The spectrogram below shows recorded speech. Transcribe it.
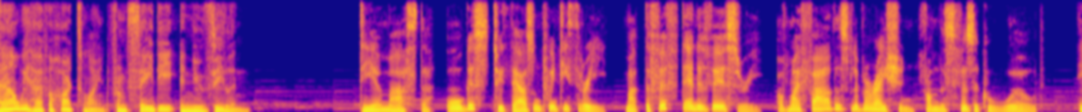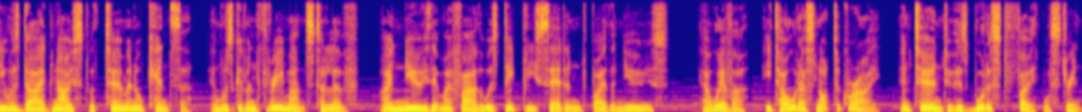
now we have a heartline from Sadie in New Zealand. Dear Master, August 2023 marked the fifth anniversary of my father's liberation from this physical world. He was diagnosed with terminal cancer and was given three months to live. I knew that my father was deeply saddened by the news. However, he told us not to cry and turned to his Buddhist faith for strength.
